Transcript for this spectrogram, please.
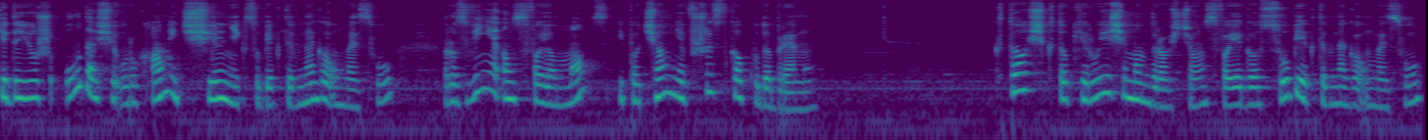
Kiedy już uda się uruchomić silnik subiektywnego umysłu, rozwinie on swoją moc i pociągnie wszystko ku dobremu. Ktoś, kto kieruje się mądrością swojego subiektywnego umysłu,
